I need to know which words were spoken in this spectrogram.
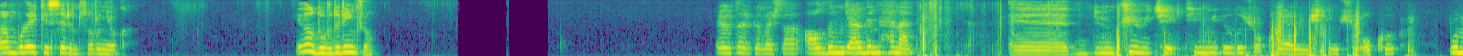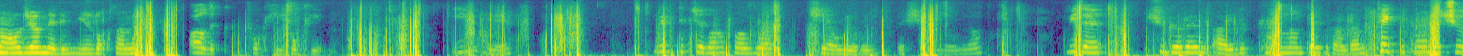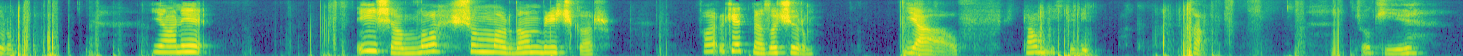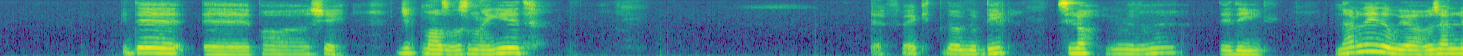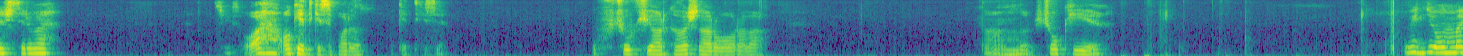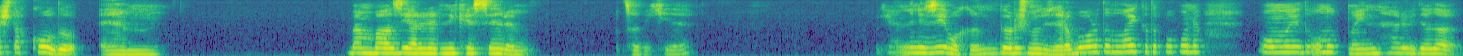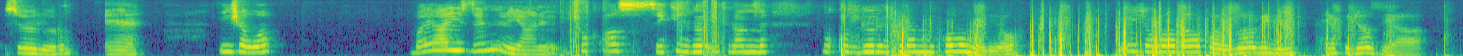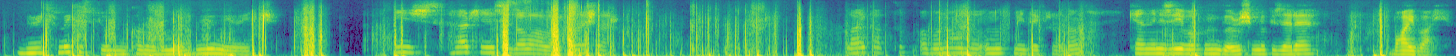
ben burayı keserim sorun yok. Ya da durdurayım şu an. Evet arkadaşlar aldım geldim hemen. Ee, dünkü çektiğim videoda çok beğenmiştim şu oku. Bunu alacağım dedim 195 aldık. Çok iyi çok iyi. İyi yani. Büyüttükçe daha fazla şey alıyoruz. Eşya oluyor. Bir de şu görev ay dükkanından tekrardan tek bir tane açıyorum. Yani inşallah şunlardan biri çıkar. Fark etmez açıyorum. Ya of, tam istediğim. Tamam. Çok iyi. Bir de pa- şey cilt mağazasına git. Efekt öldür değil. Silah yönelimi de değil. Neredeydi bu ya? Özelleştirme. Ok etkisi pardon. Ok etkisi. Uf çok iyi arkadaşlar o arada. Tamamdır. Çok iyi. video 15 dakika oldu. Em, ben bazı yerlerini keserim. Tabii ki de. Kendinize iyi bakın. Görüşmek üzere. Bu arada like atıp abone olmayı da unutmayın. Her videoda söylüyorum. Ee, inşallah bayağı izlenir yani. Çok az 8 görüntülenme 9 görüntülenme falan oluyor. İnşallah daha fazla bir gün yapacağız ya. Büyütmek istiyorum kanalımı. Büyümüyor hiç. İş, her şey size bağlı arkadaşlar. Like atıp abone olmayı unutmayın tekrardan. Kendinize iyi bakın. Görüşmek üzere. Bay bay.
